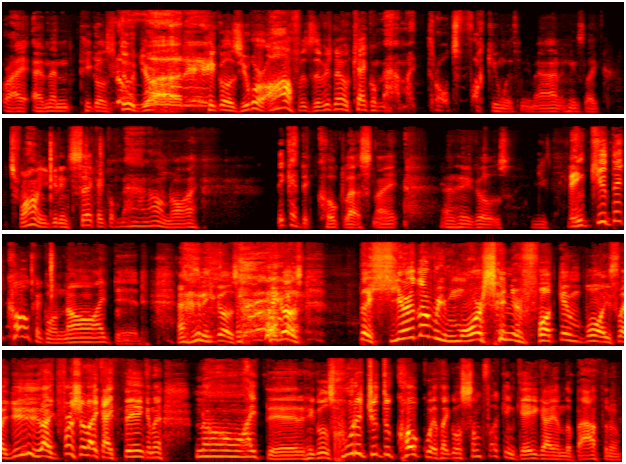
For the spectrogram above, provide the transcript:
right? And then he goes, dude, you're he goes, you were off. Is everything okay? I go, man, my throat's fucking with me, man. And he's like, What's wrong? You're getting sick? I go, man, I don't know. I think I did coke last night. And he goes, You think you did coke? I go, No, I did. And then he goes, he goes, to hear the remorse in your fucking voice, like you like first you're like I think, and then no, I did. And he goes, Who did you do coke with? I go, some fucking gay guy in the bathroom.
